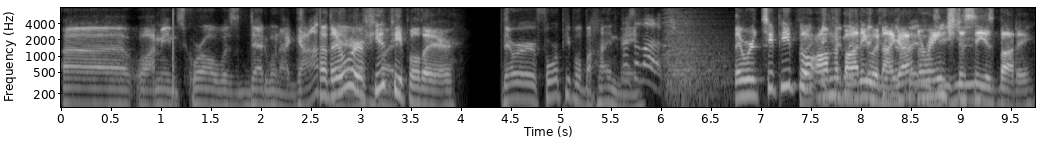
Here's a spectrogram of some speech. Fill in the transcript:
Uh, well, I mean, squirrel was dead when I got Oh, there were a few people there. There were four people behind me. There's a lot of people. There were two people it on the couldn't have- body when I got in been range to see his body.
